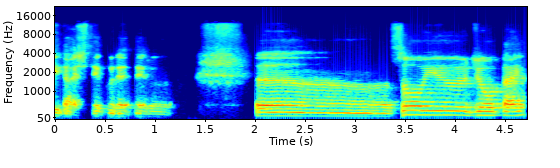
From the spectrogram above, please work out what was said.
費出してくれてる、うんそういう状態。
